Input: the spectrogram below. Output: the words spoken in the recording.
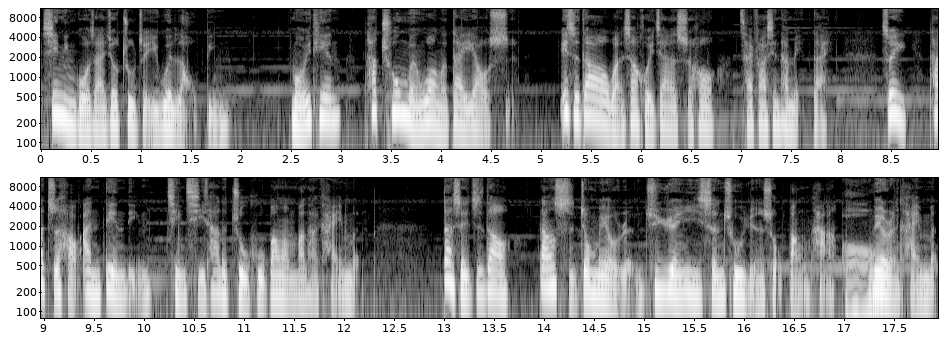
西宁国宅就住着一位老兵。某一天，他出门忘了带钥匙，一直到晚上回家的时候，才发现他没带，所以他只好按电铃，请其他的住户帮忙帮他开门。但谁知道，当时就没有人去愿意伸出援手帮他，哦，没有人开门，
